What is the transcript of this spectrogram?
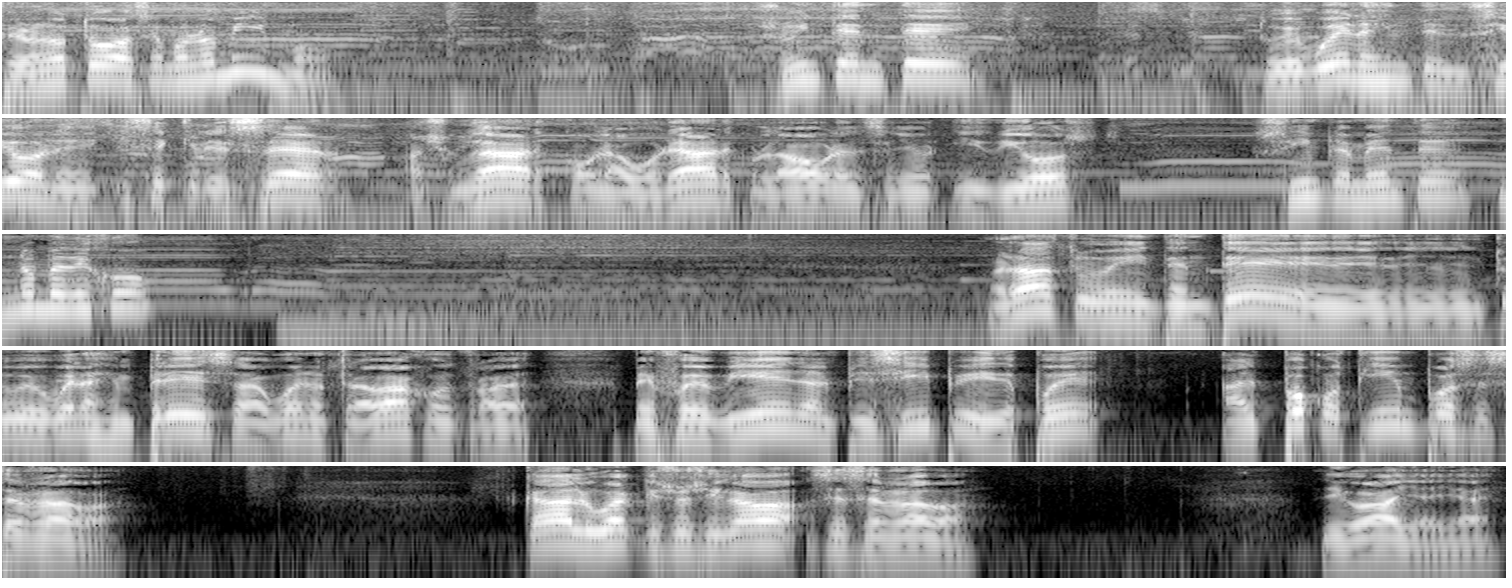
Pero no todos hacemos lo mismo. Yo intenté, tuve buenas intenciones, quise crecer, ayudar, colaborar con la obra del Señor. Y Dios simplemente no me dejó. ¿verdad? Tuve, intenté, tuve buenas empresas, buenos trabajos, me fue bien al principio y después al poco tiempo se cerraba. Cada lugar que yo llegaba se cerraba. Digo, ay, ay, ay.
